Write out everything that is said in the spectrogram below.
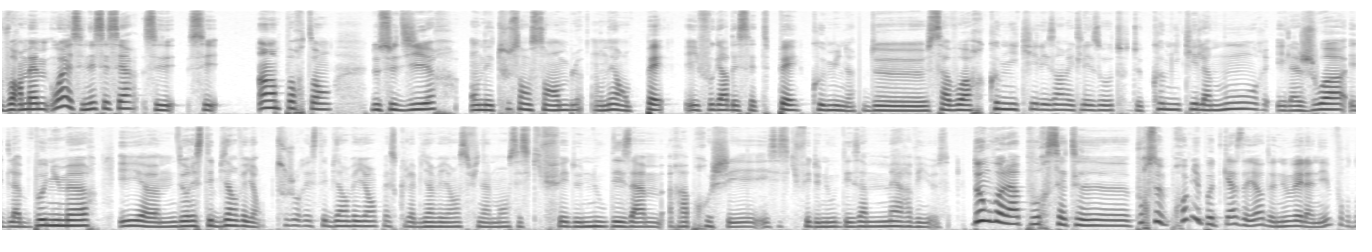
voire même, ouais, c'est nécessaire, c'est important de se dire on est tous ensemble, on est en paix et il faut garder cette paix commune, de savoir communiquer les uns avec les autres, de communiquer l'amour et la joie et de la bonne humeur et euh, de rester bienveillant. Toujours rester bienveillant parce que la bienveillance finalement c'est ce qui fait de nous des âmes rapprochées et c'est ce qui fait de nous des âmes merveilleuses. Donc voilà pour, cette, euh, pour ce premier podcast d'ailleurs de nouvelle année, pour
